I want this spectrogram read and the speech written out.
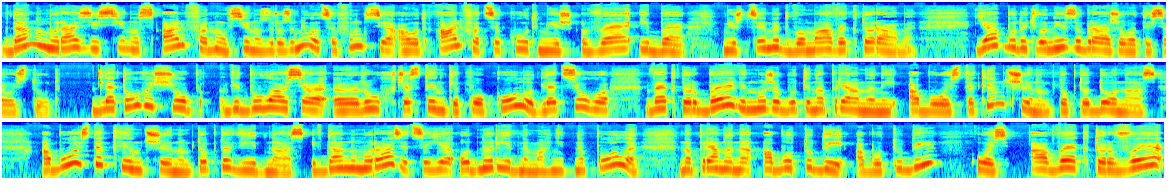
В даному разі синус альфа, ну, синус зрозуміло, це функція, а от альфа це кут між В і Б, між цими двома векторами. Як будуть вони зображуватися ось тут? Для того, щоб відбувався е, рух частинки по колу, для цього вектор B він може бути напрямлений або ось таким чином, тобто до нас, або ось таким чином, тобто від нас. І в даному разі це є однорідне магнітне поле, напрямлене або туди, або туди. Ось, а вектор В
